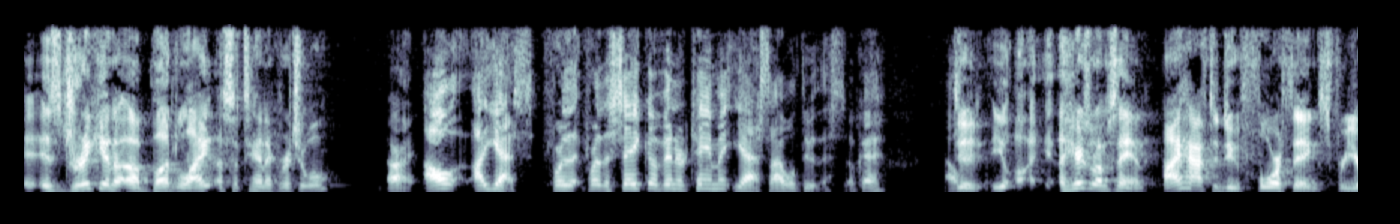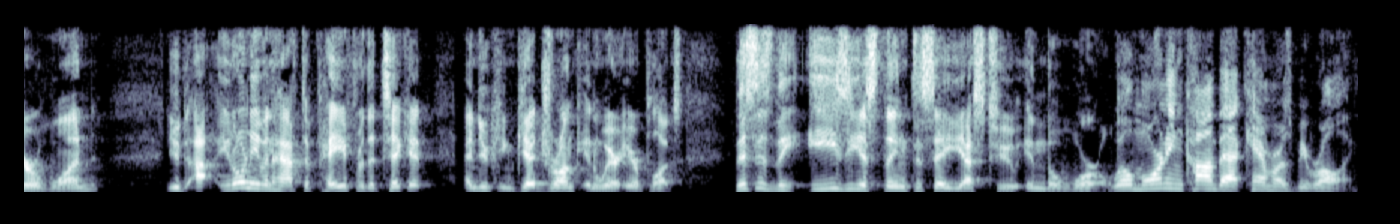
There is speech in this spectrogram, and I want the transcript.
is drinking a Bud Light a satanic ritual? All right, I'll. Uh, yes, for the for the sake of entertainment, yes, I will do this. Okay. I'll- Dude, you, uh, here's what I'm saying. I have to do four things for your one. You uh, you don't even have to pay for the ticket, and you can get drunk and wear earplugs. This is the easiest thing to say yes to in the world. Will Morning Kombat cameras be rolling?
